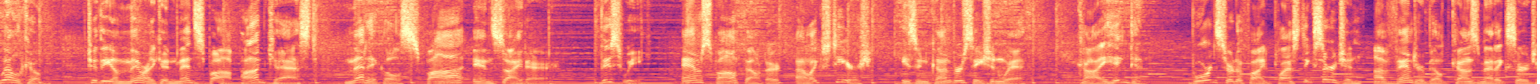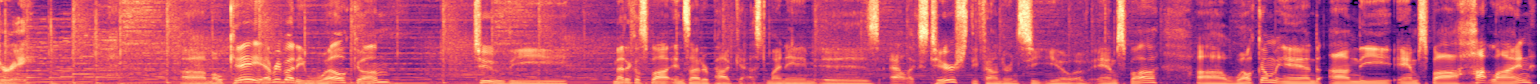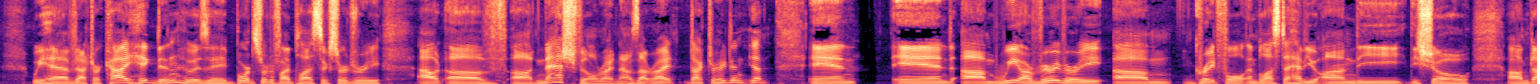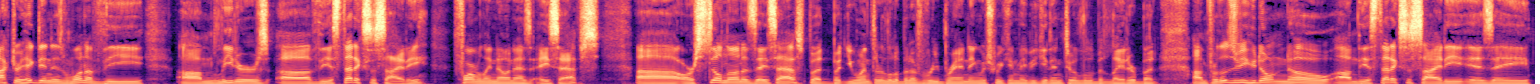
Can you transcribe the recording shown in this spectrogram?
Welcome to the American Med Spa Podcast, Medical Spa Insider. This week, AmSpa founder Alex Thiersch is in conversation with Kye Higdon, board certified plastic surgeon of Vanderbilt Cosmetic Surgery. Um, okay, everybody, welcome to the Medical Spa Insider Podcast. My name is Alex Thiersch, the founder and CEO of AmSpa. Uh, welcome. And on the AmSpa hotline, we have Dr. Kye Higdon, who is a board certified plastic surgery out of uh, Nashville right now. Is that right, Dr. Higdon? Yep. And and um, we are very, very um, grateful and blessed to have you on the the show. Um, Dr. Higdon is one of the um, leaders of the Aesthetic Society, formerly known as ASAPS, uh, or still known as ASAPS, but but you went through a little bit of rebranding, which we can maybe get into a little bit later. But um, for those of you who don't know, um, the Aesthetic Society is a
